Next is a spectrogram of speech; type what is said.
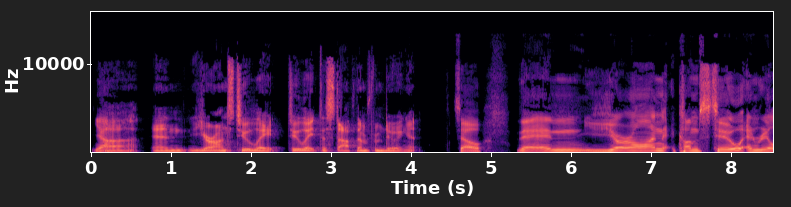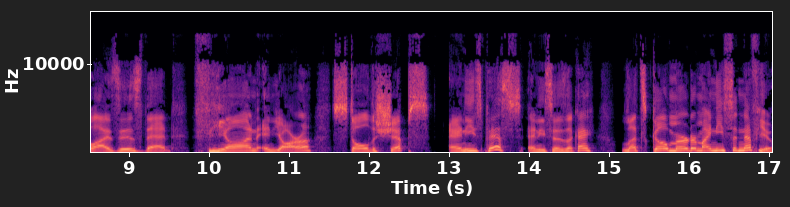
Yeah. And Euron's too late, too late to stop them from doing it. So then Euron comes to and realizes that Theon and Yara stole the ships and he's pissed. And he says, okay, let's go murder my niece and nephew.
